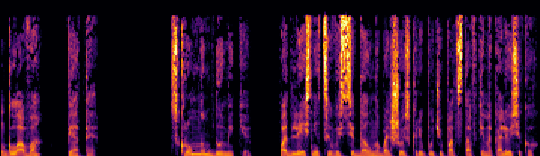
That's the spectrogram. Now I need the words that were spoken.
Глава пятая. В скромном домике под лестницей восседал на большой скрипучей подставке на колесиках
